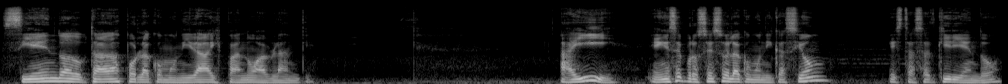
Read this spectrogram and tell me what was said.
siendo adoptadas por la comunidad hispanohablante. Ahí, en ese proceso de la comunicación, estás adquiriendo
